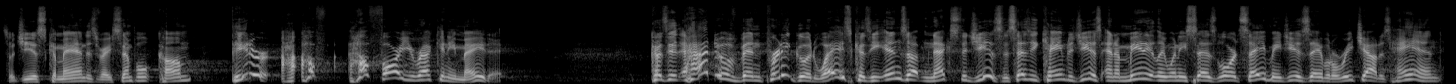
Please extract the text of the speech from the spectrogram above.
So Jesus' command is very simple come. Peter, how, how far you reckon he made it? Because it had to have been pretty good ways because he ends up next to Jesus. It says he came to Jesus, and immediately when he says, Lord, save me, Jesus is able to reach out his hand,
